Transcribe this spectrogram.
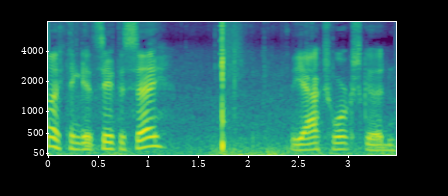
So I think it's safe to say the axe works good.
